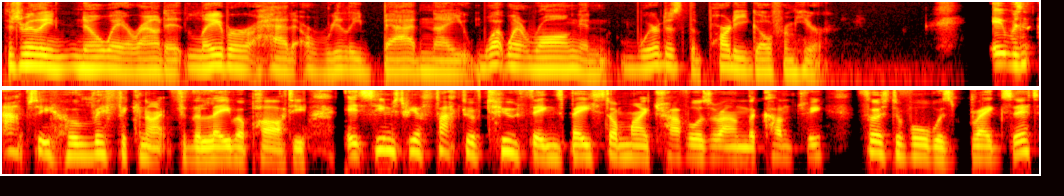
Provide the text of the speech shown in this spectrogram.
There's really no way around it. Labor had a really bad night. What went wrong, and where does the party go from here? It was an absolutely horrific night for the Labour Party. It seems to be a factor of two things based on my travels around the country. First of all, was Brexit,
